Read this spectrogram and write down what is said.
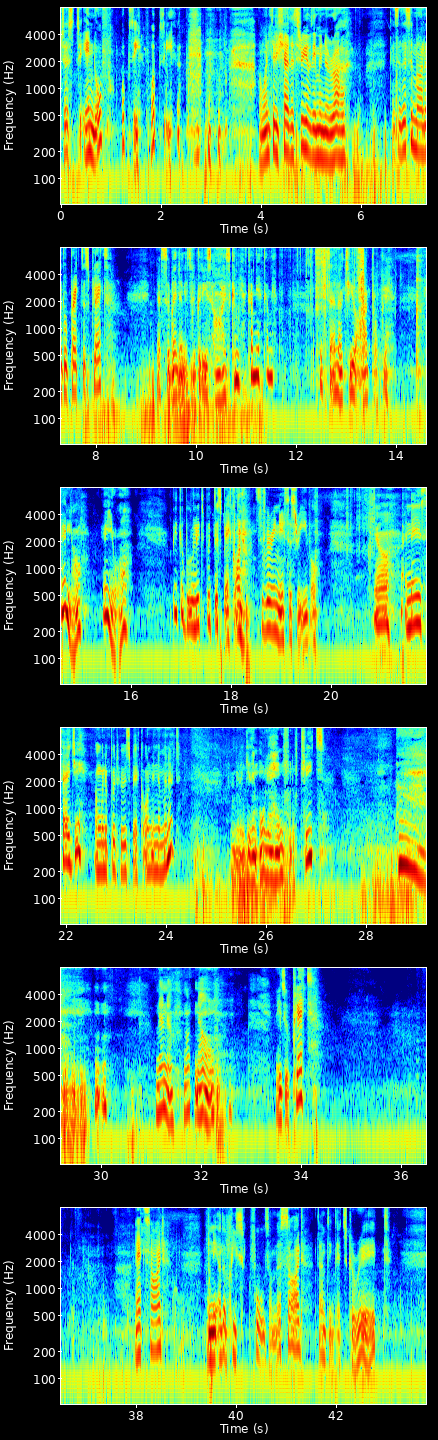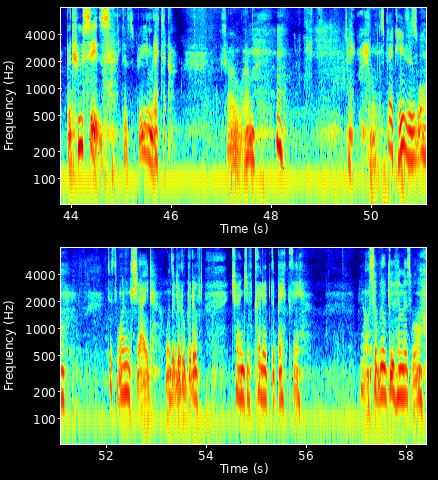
just to end off, whoopsie, whoopsie. I wanted to show the three of them in a row. Okay, so this is my little practice plait. Yes, Savannah, let's look at his eyes. Come here, come here, come here. Let's say hello to your eye properly. Hello, here you are. Peekaboo, let's put this back on. It's a very necessary evil. Yeah, and there's Saji. I'm going to put hers back on in a minute. I'm going to give them all a handful of treats. no, no, not now. There's a plait. That side. And the other piece falls on this side. Don't think that's correct. But who says? Does it really matter? So, um, hmm. plait his as well. Just one shade with a little bit of change of colour at the back there. Yeah, so we'll do him as well.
